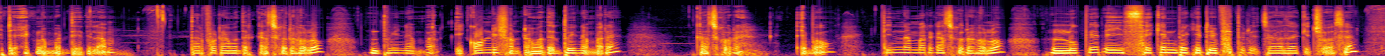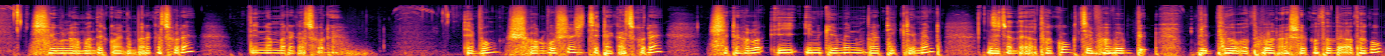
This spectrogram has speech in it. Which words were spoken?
এটা এক নম্বর দিয়ে দিলাম। তারপরে আমাদের কাজ করে হলো দুই নাম্বার এই কন্ডিশনটা আমাদের দুই নাম্বারে কাজ করে। এবং তিন নাম্বারে কাজ করে হলো লুপের এই সেকেন্ড ব্যাকেটের ভিতরে যা যা কিছু আছে, সেগুলো আমাদের কয় নাম্বারে কাজ করে? তিন নাম্বারে কাজ করে। এবং সর্বশেষ যেটা কাজ করে সেটা হলো এই ইনক্রিমেন্ট বা ডিক্রিমেন্ট যেটা দেওয়া থাকুক, যেভাবে বৃদ্ধি অথবা হ্রাসের কথা দেওয়া থাকুক,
